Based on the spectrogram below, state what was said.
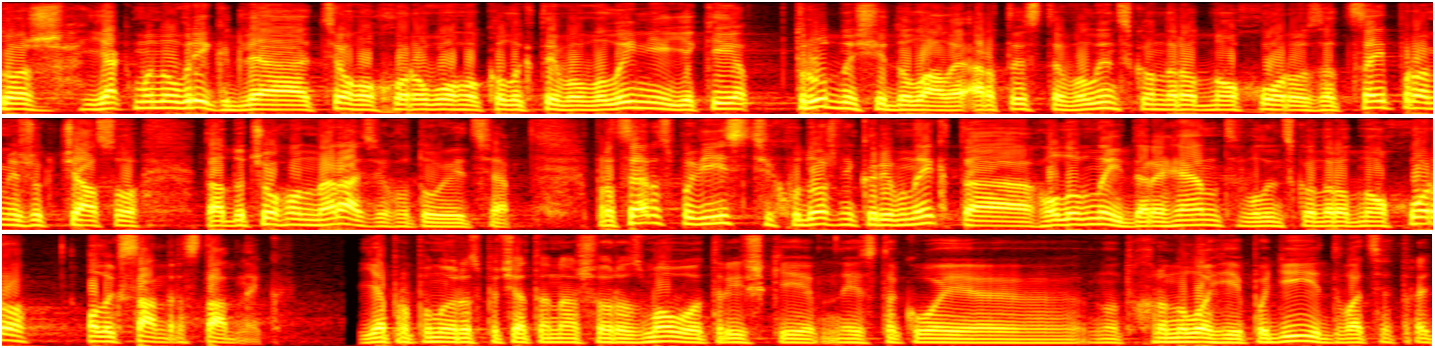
Тож, як минув рік для цього хорового колективу Волині, які труднощі долали артисти Волинського народного хору за цей проміжок часу та до чого наразі готуються? Про це розповість художній керівник та головний диригент Волинського народного хору Олександр Стадник. Я пропоную розпочати нашу розмову трішки з такої е, ну, хронології подій. 23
